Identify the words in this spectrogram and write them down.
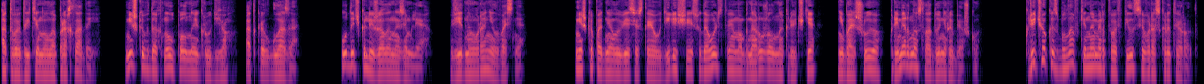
От воды тянуло прохладой. Мишка вдохнул полной грудью, открыл глаза. Удочка лежала на земле. Видно, уронил во сне. Мишка поднял увесистое удилище и с удовольствием обнаружил на крючке небольшую, примерно с ладонь рыбешку. Крючок из булавки намертво впился в раскрытый рот.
